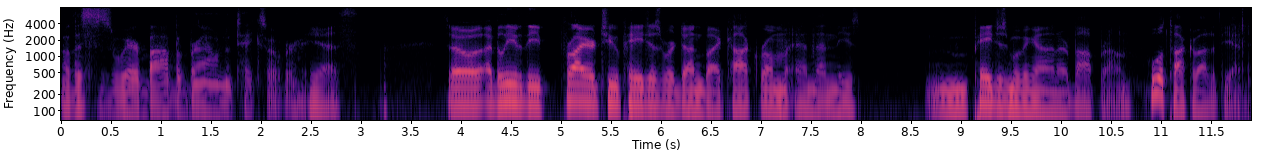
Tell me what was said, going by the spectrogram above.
oh, this is where Bob Brown takes over. Yes. So I believe the prior two pages were done by Cockrum, and then these pages moving on are Bob Brown, who we'll talk about at the end.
